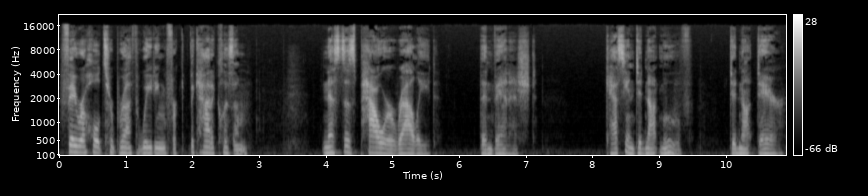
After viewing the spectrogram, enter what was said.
Feyre holds her breath, waiting for the cataclysm. Nesta's power rallied, then vanished. Cassian did not move, did not dare.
